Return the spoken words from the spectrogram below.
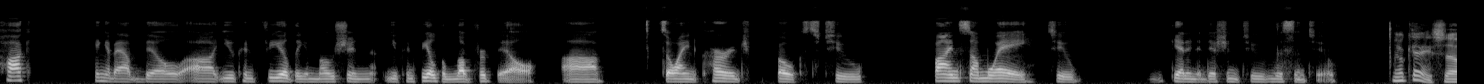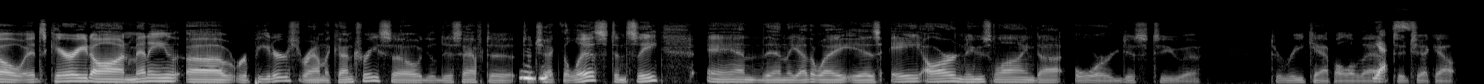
talking about Bill. Uh, you can feel the emotion, you can feel the love for Bill. Uh, so I encourage folks to find some way to get an addition to listen to. Okay, so it's carried on many uh, repeaters around the country. So you'll just have to, to mm-hmm. check the list and see. And then the other way is arnewsline.org, just to uh, to recap all of that. Yes. To check out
